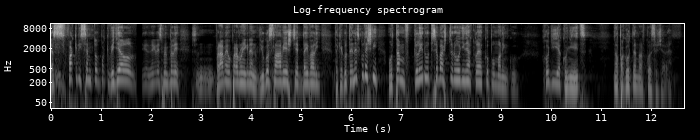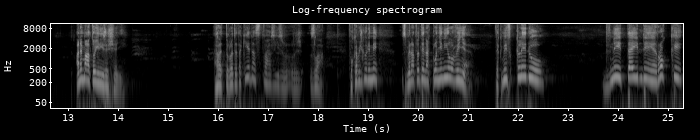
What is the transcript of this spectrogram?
já fakt, když jsem to pak viděl, někde jsme byli právě opravdu někde v Jugoslávii ještě bývalý, tak jako to je neskutečný. On tam v klidu třeba 4 hodiny jako, jako pomalinku. Chodí jako nic, no a pak ho ten mravkolev sežere. A nemá to jiný řešení. Hele, tohle je taky jedna z tváří zla. V okamžiku, kdy my jsme na té nakloněné lovině, tak my v klidu dny, týdny, roky,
